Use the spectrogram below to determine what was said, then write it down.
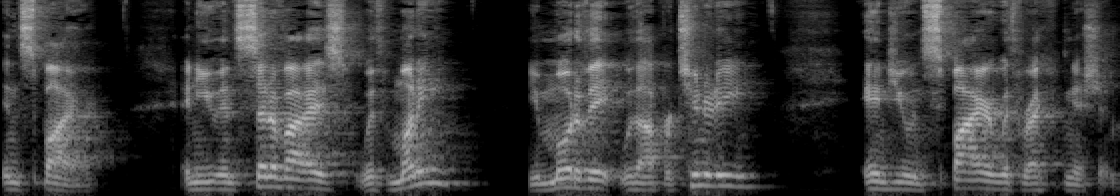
inspire. And you incentivize with money, you motivate with opportunity, and you inspire with recognition.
